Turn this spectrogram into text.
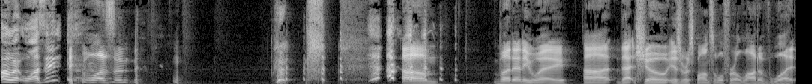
Oh, it wasn't. It wasn't. um, but anyway, uh, that show is responsible for a lot of what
